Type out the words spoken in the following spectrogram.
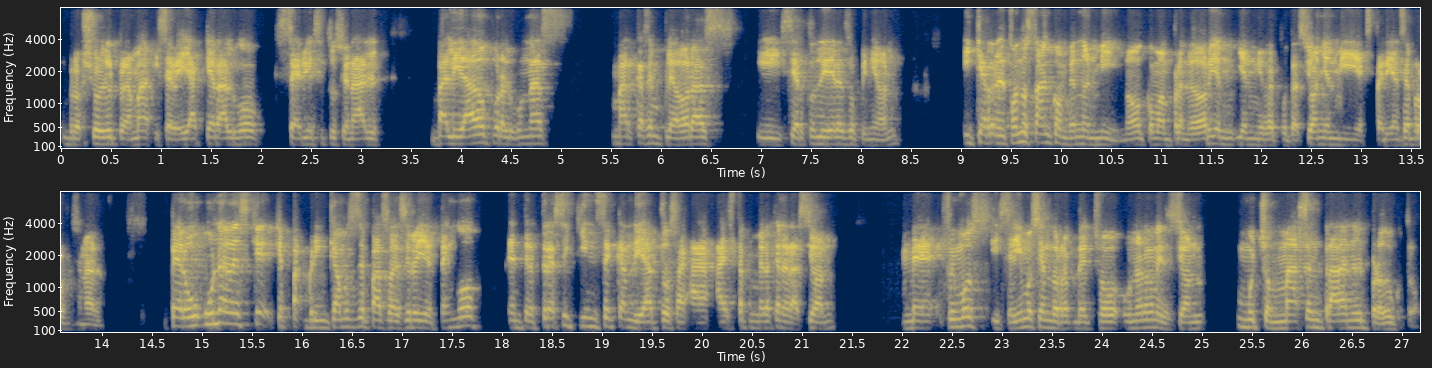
brochure del programa y se veía que era algo serio, institucional, validado por algunas marcas empleadoras y ciertos líderes de opinión, y que en el fondo estaban confiando en mí, ¿no? Como emprendedor y en, y en mi reputación y en mi experiencia profesional. Pero una vez que, brincamos ese paso a decir, oye, tengo entre 3 y 15 candidatos a, esta primera generación, me fuimos y seguimos siendo, de hecho, una organización mucho más centrada en el producto.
